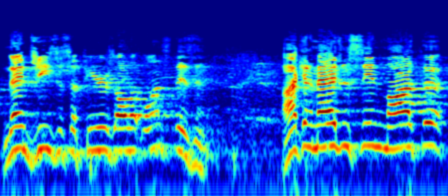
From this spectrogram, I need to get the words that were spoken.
and then Jesus appears all at once, isn't it? I can imagine seeing Martha,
